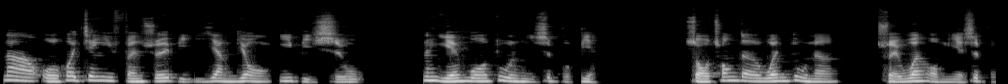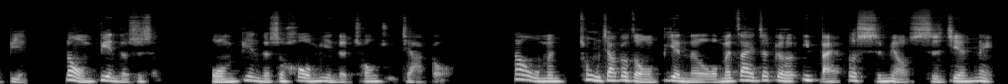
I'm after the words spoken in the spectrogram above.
那我会建议粉水比一样用一比十五。那研磨度你是不变，手冲的温度呢，水温我们也是不变。那我们变的是什么？我们变的是后面的冲煮架构。那我们冲煮架构怎么变呢？我们在这个一百二十秒时间内。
